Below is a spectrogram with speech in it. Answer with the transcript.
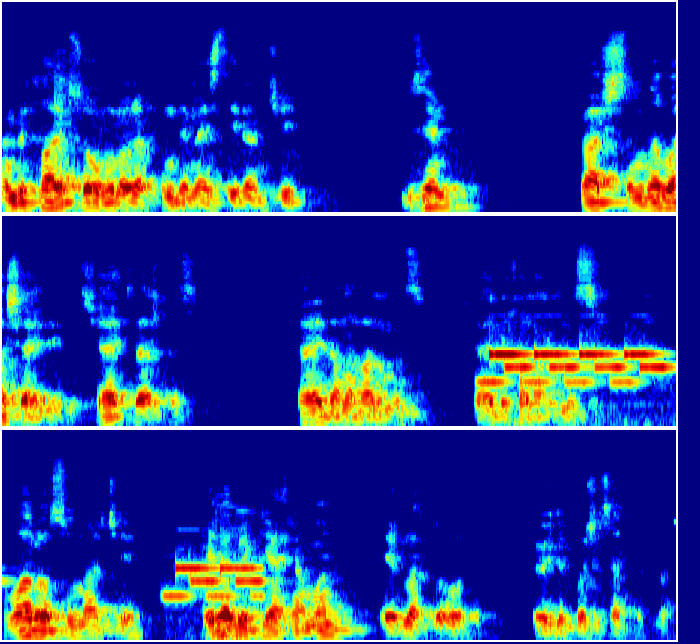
Mən bir tarixçi oğlu olaraq bunu demək istəyirəm ki, bizim qarşısında baş əydiyimiz şəhidlərimiz, şəhid analarımız, şəhid atalarımız var olsunlar ki, elə bir qəhrəman evlad doğurdu, böyülüb başa çatdırdılar.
